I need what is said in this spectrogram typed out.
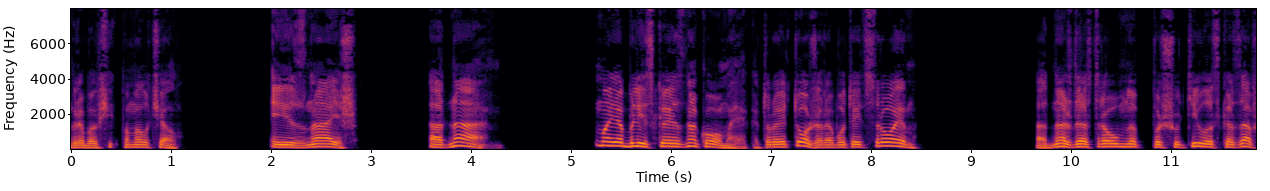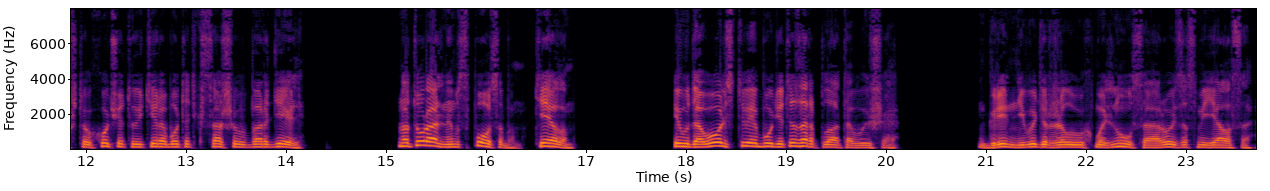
Гробовщик помолчал. И знаешь, одна моя близкая знакомая, которая тоже работает с Роем, однажды остроумно пошутила, сказав, что хочет уйти работать к Саше в бордель. Натуральным способом, телом. И удовольствие будет, и зарплата выше. Грин не выдержал и ухмыльнулся, а Рой засмеялся.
